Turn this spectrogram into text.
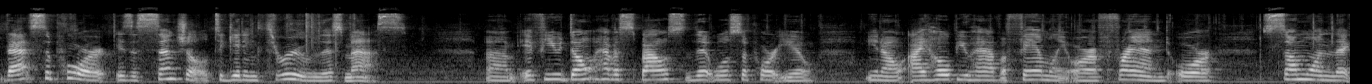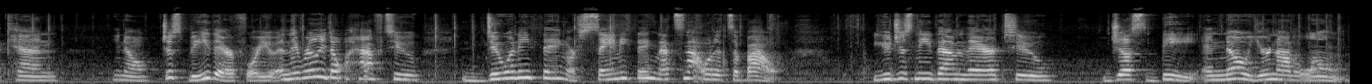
that support is essential to getting through this mess. Um, if you don't have a spouse that will support you, you know, I hope you have a family or a friend or someone that can, you know, just be there for you. And they really don't have to do anything or say anything. That's not what it's about. You just need them there to just be and know you're not alone.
